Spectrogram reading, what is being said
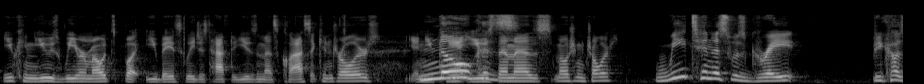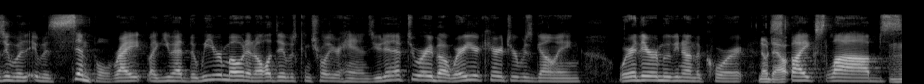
you can use Wii remotes, but you basically just have to use them as classic controllers, and you No, can't use them as motion controllers. Wii tennis was great because it was it was simple, right? Like you had the Wii remote and all it did was control your hands. You didn't have to worry about where your character was going, where they were moving on the court. No doubt. Mm-hmm. Spikes, lobs,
